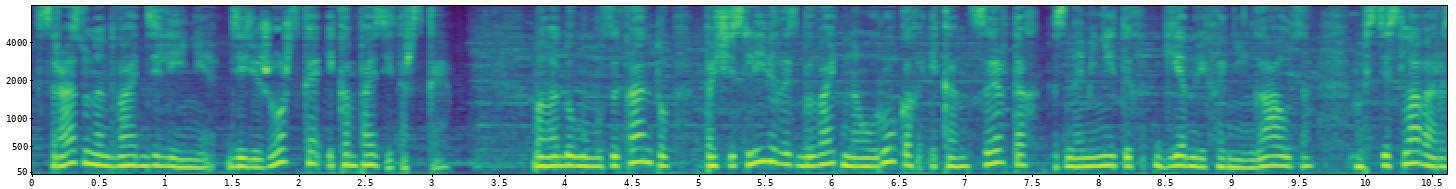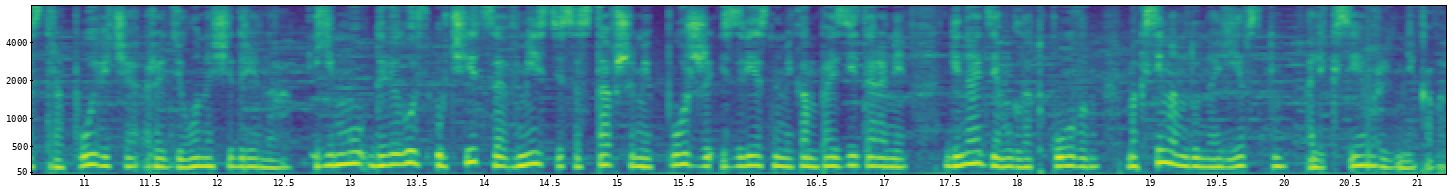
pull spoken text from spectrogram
сразу на два отделения – дирижерское и композиторское. Молодому музыканту посчастливилось бывать на уроках и концертах знаменитых Генриха Нейгауза, Мстислава Ростроповича, Родиона Щедрина. Ему довелось учиться вместе со ставшими позже известными композиторами Геннадием Гладковым, Максимом Дунаевским, Алексеем Рыбниковым.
